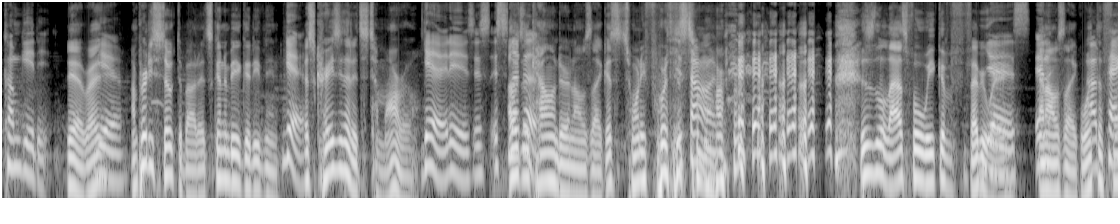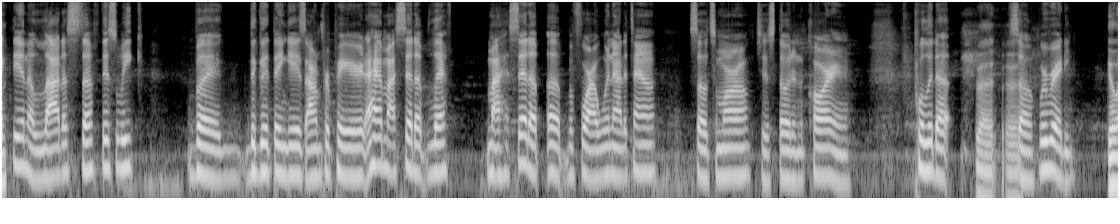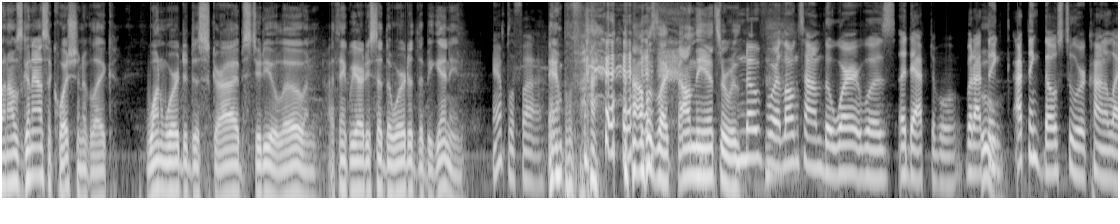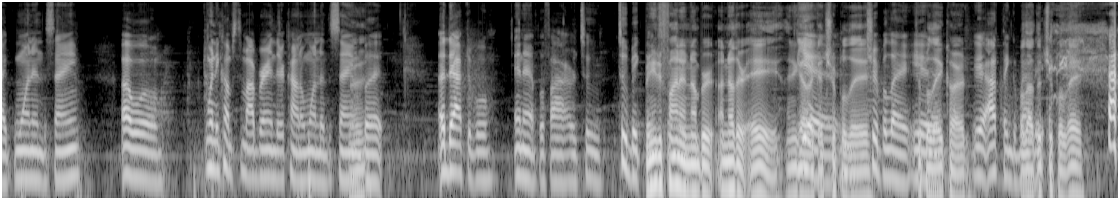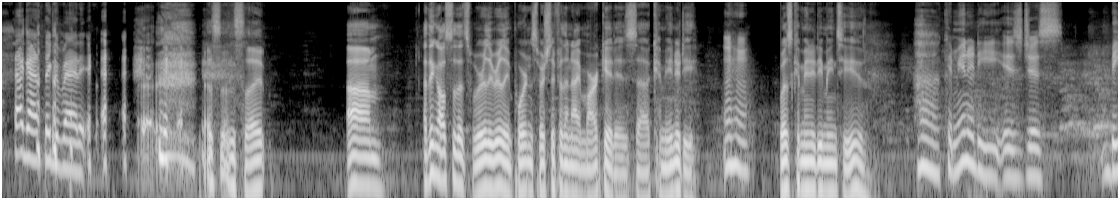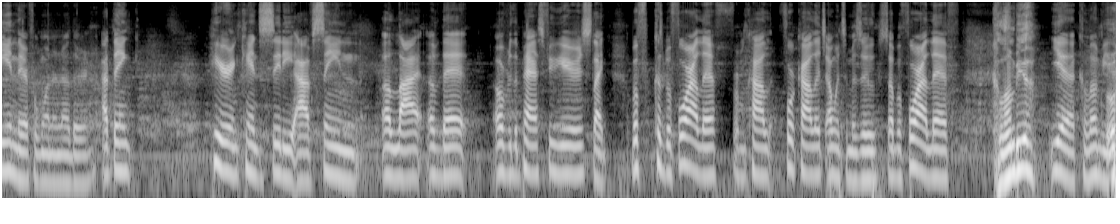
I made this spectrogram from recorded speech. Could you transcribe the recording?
come get it. Yeah, right? Yeah. I'm pretty stoked about it. It's going to be a good evening. Yeah. It's crazy that it's tomorrow. Yeah, it is. It's it's I looked at the calendar and I was like, it's 24th It's is time. tomorrow. this is the last full week of February. Yes, And, I was like, what I the fuck? I packed in a lot of stuff this week, but the good thing is I'm prepared. I had my setup left, my setup up before I went out of town. So tomorrow, just throw it in the car and pull it up. Right, right. So we're ready. Yo, and I was gonna ask a question of like one word to describe Studio Low, and I think we already said the word at the beginning. Amplify. Amplify. I was like, found the answer was No, for a long time the word was adaptable, but I Ooh. think I think those two are kind of like one and the same. Oh well, when it comes to my brand, they're kind of one and the same, Right. but adaptable and amplify are two two big we need to find me. a number another A. Then you got like a triple A. Triple A. Yeah. Triple A card. Yeah, I'll think about Without the triple A. I gotta think about it. That's unsight. Um, I think also that's really really important, especially for the night market, is uh, community. Mm-hmm. What does community mean to you? Community is just being there for one another. I think here in Kansas City, I've seen a lot of that over the past few years. Like, because before I left from college, for college, I went to Mizzou. So before I left, Columbia. yeah, Columbia,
